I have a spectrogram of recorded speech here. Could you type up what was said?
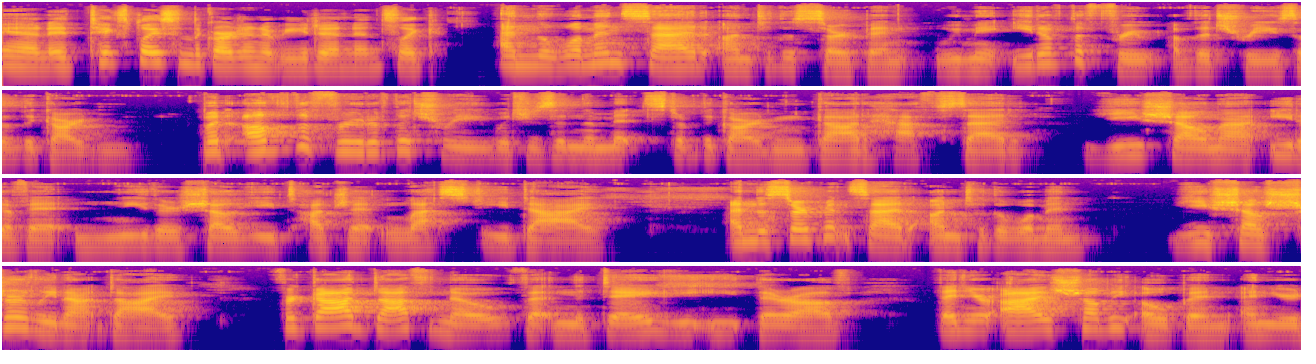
And it takes place in the Garden of Eden, and it's like And the woman said unto the serpent, We may eat of the fruit of the trees of the garden. But of the fruit of the tree which is in the midst of the garden, God hath said, Ye shall not eat of it, neither shall ye touch it, lest ye die. And the serpent said unto the woman, Ye shall surely not die. For God doth know that in the day ye eat thereof, then your eyes shall be open, and your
